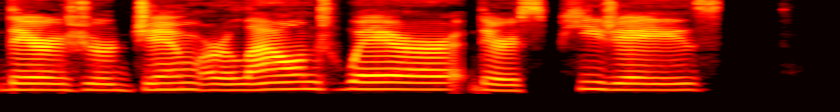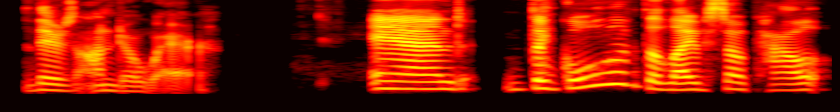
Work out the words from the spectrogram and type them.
There's your gym or lounge wear. There's PJs. There's underwear. And the goal of the lifestyle cal-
